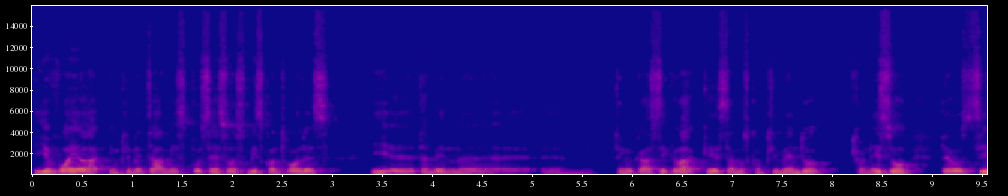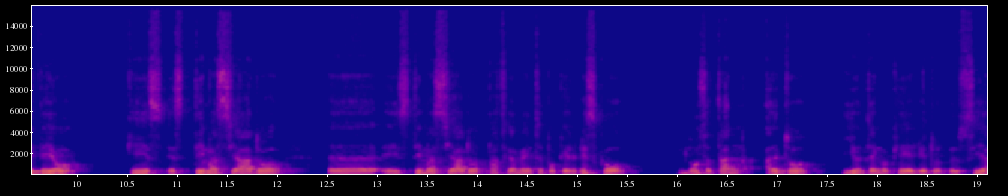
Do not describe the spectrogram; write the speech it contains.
yo voy a implementar mis procesos, mis controles y también tengo que asegurar que estamos cumpliendo con eso, pero si veo que es, demasiado, es demasiado prácticamente porque el riesgo no es tan alto, yo tengo que reducir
